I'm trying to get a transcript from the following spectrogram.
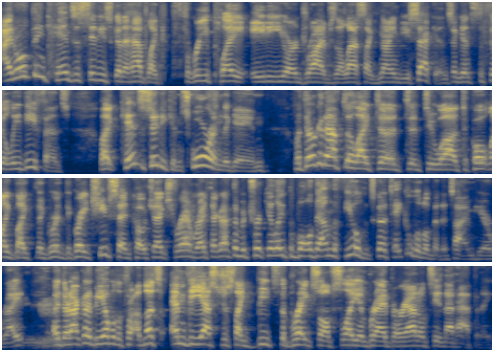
I don't think Kansas City's going to have like three play 80 yard drives in the last like 90 seconds against the Philly defense. Like Kansas City can score in the game, but they're going to have to like to to to, uh, to quote like like the great the great Chiefs head coach Hank Stram, right? They're going to have to matriculate the ball down the field. It's going to take a little bit of time here, right? Like they're not going to be able to throw unless MVS just like beats the brakes off Slay and Bradberry. I don't see that happening,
